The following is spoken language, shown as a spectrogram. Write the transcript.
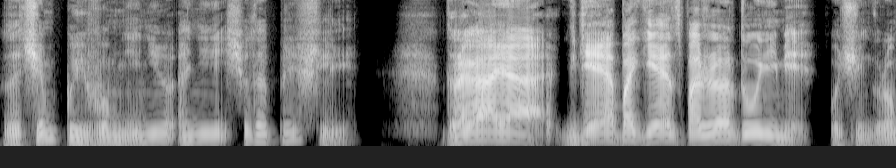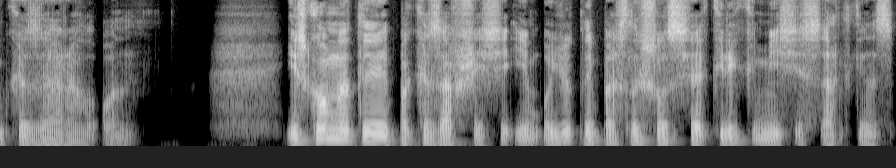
Зачем, по его мнению, они сюда пришли? — Дорогая, где пакет с пожертвованиями? — очень громко заорал он. Из комнаты, показавшейся им уютной, послышался крик миссис Аткинс.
